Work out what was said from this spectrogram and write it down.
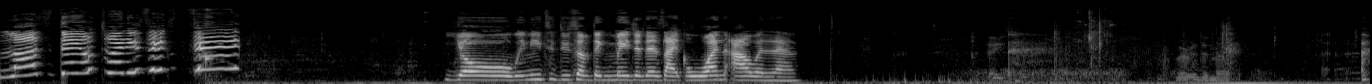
Last day of 2016! Yo, we need to do something major. There's like one hour left. We're in the night.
